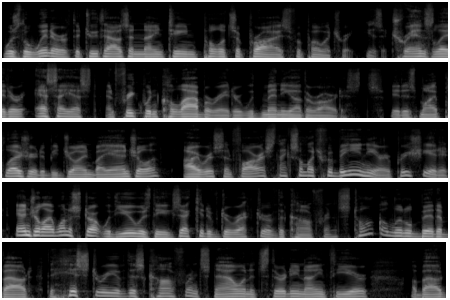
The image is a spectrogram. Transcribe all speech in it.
was the winner of the 2019 Pulitzer Prize for Poetry. He is a translator, essayist, and frequent collaborator with many other artists. It is my pleasure to be joined by Angela, Iris and Forrest, thanks so much for being here. I appreciate it. Angela, I want to start with you as the executive director of the conference. Talk a little bit about the history of this conference now in its 39th year, about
